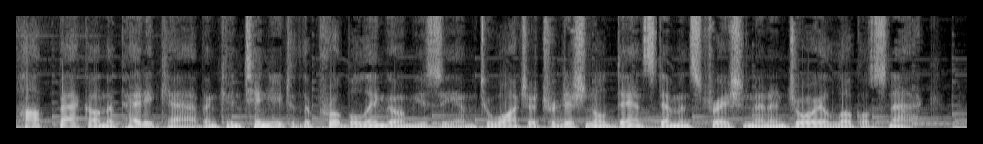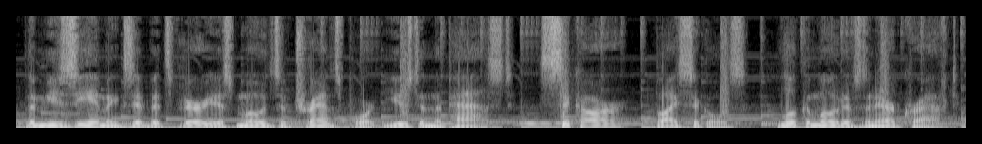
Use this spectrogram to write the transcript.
Hop back on the pedicab and continue to the Probolinggo Museum to watch a traditional dance demonstration and enjoy a local snack. The museum exhibits various modes of transport used in the past, sikar, bicycles, locomotives and aircraft,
